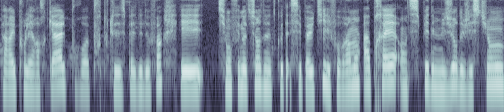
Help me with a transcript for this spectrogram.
Pareil pour les rorquals, pour, pour toutes les espèces de dauphins. Et si on fait notre science de notre côté, c'est pas utile. Il faut vraiment après anticiper des mesures de gestion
